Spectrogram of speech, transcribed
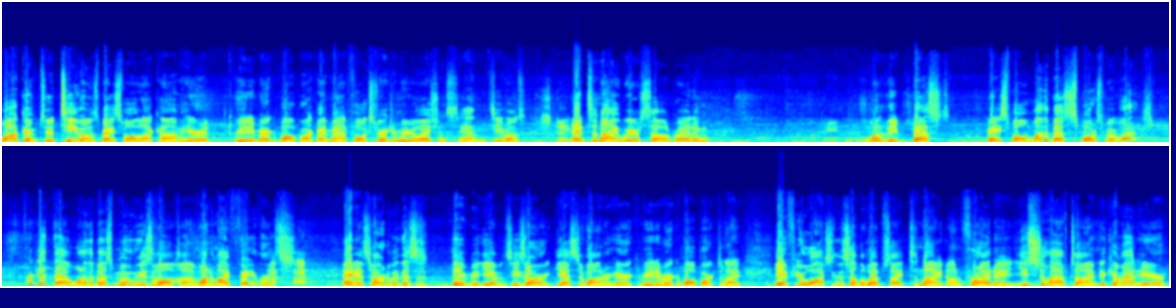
Welcome to TBonesBaseball.com here at Community America Ballpark. I'm Matt Fulks, Director of Media Relations, and T-Bones. Steak. And tonight we are celebrating Indeed. one of the best baseball, one of the best sports movies. What? Forget that. One of the best movies of all oh. time. One of my favorites. and it's hard to. Wait. This is David Mickey Evans. He's our guest of honor here at Community America Ballpark tonight. If you're watching this on the website tonight on Friday, you still have time to come out here,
